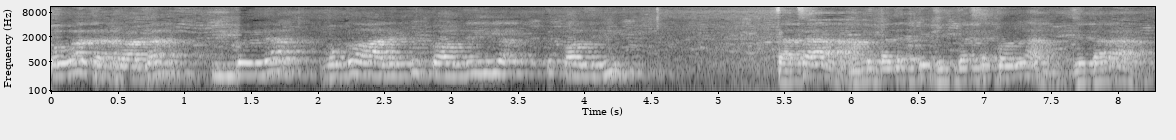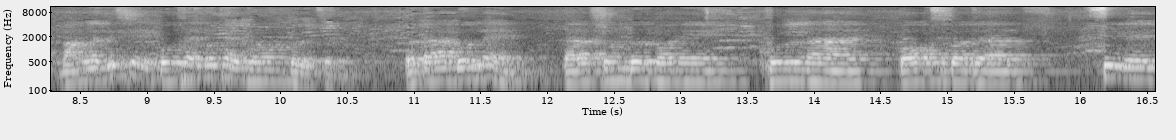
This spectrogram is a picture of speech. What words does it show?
ও বাজান বাজান কি কইলা মুখ আরেকটু কল দিই একটু কল দিই চাচা আমি তাদেরকে জিজ্ঞাসা করলাম যে তারা বাংলাদেশে কোথায় কোথায় ভ্রমণ করেছেন তো তারা বললেন তারা সুন্দরবনে খুলনায় কক্সবাজার সিলেট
